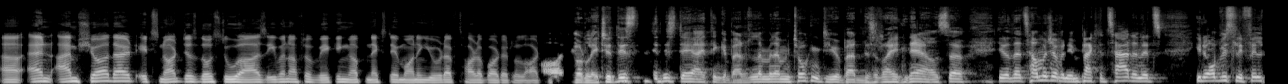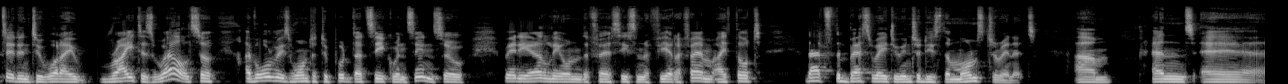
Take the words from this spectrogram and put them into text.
uh, and i'm sure that it's not just those two hours even after waking up next day morning you would have thought about it a lot Oh, totally. To this to this day, I think about it. I mean, I'm talking to you about this right now, so you know that's how much of an impact it's had, and it's you know obviously filtered into what I write as well. So I've always wanted to put that sequence in. So very early on the first season of Fear FM, I thought that's the best way to introduce the monster in it. Um, and uh,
